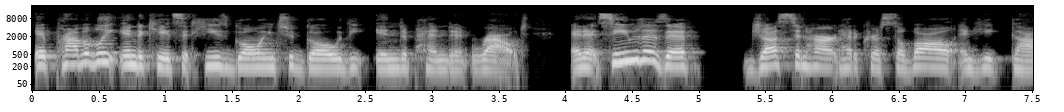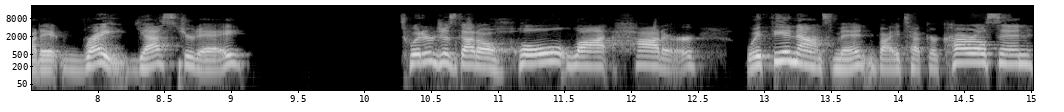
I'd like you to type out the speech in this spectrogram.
it probably indicates that he's going to go the independent route. And it seems as if Justin Hart had a crystal ball and he got it right yesterday. Twitter just got a whole lot hotter with the announcement by Tucker Carlson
